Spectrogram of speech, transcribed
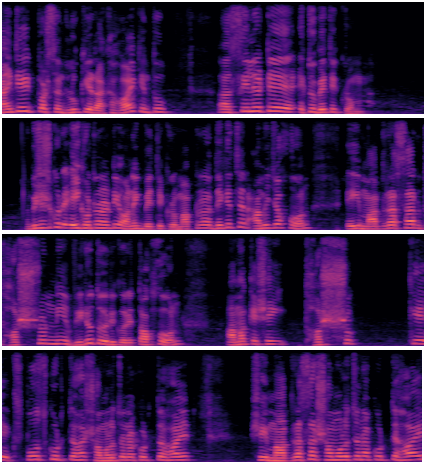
নাইনটি এইট পার্সেন্ট লুকিয়ে রাখা হয়। কিন্তু সিলেটে একটু ব্যতিক্রম। বিশেষ করে এই ঘটনাটি অনেক ব্যতিক্রম। আপনারা দেখেছেন, আমি যখন এই মাদ্রাসার ধর্ষণ নিয়ে ভিডিও তৈরি করি, তখন আমাকে সেই ধর্ষককে এক্সপোজ করতে হয়, সমালোচনা করতে হয়, সেই মাদ্রাসার সমালোচনা করতে হয়,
